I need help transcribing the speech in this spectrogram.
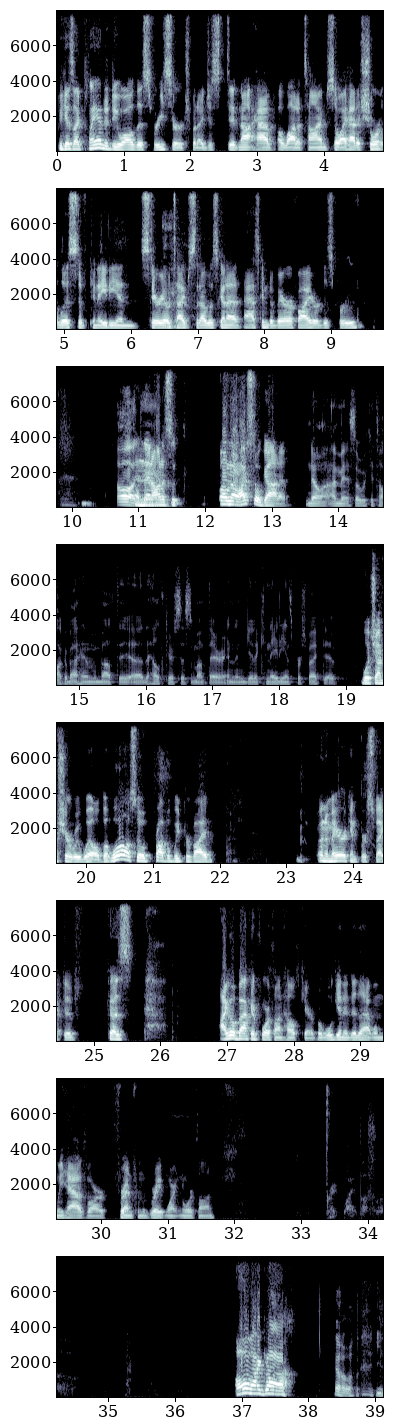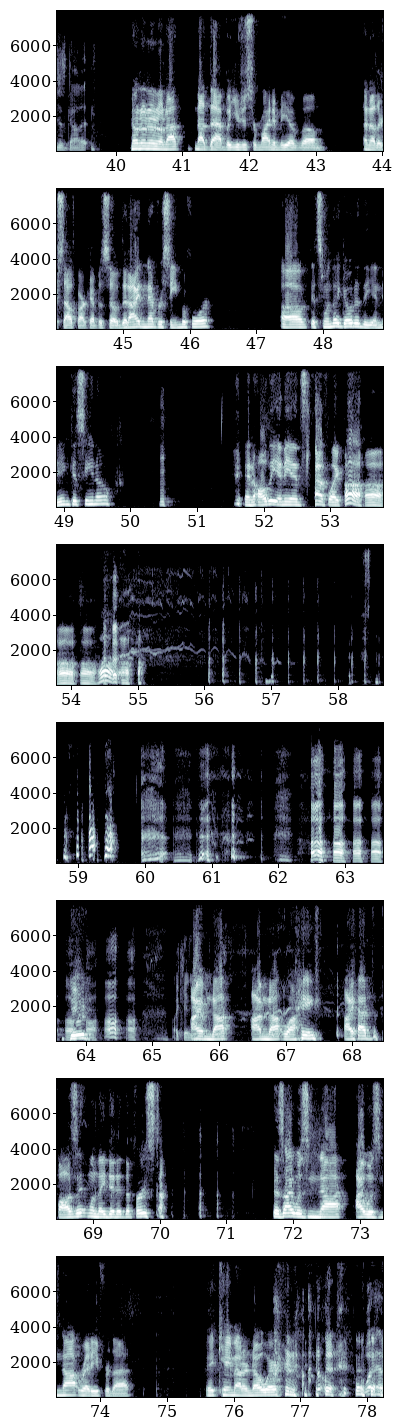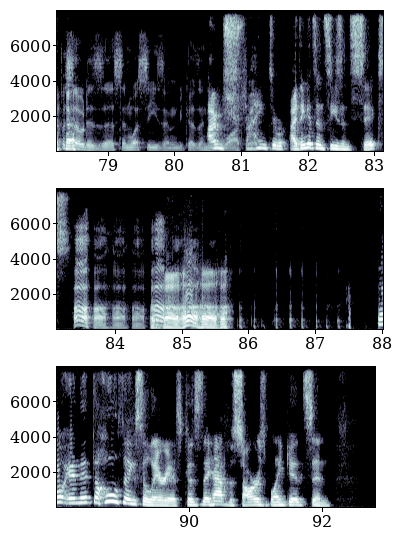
because I planned to do all this research, but I just did not have a lot of time. So I had a short list of Canadian stereotypes that I was going to ask him to verify or disprove. Oh, and then honestly, oh no, I've still got it. No, I meant so we could talk about him about the uh, the healthcare system up there, and then get a Canadian's perspective. Which I'm sure we will, but we'll also probably provide an American perspective because I go back and forth on healthcare, but we'll get into that when we have our friend from the Great White North on. Great White Buffalo. Oh my god! Oh, you just got it. No, no, no, no, not not that. But you just reminded me of um, another South Park episode that I'd never seen before. Uh, it's when they go to the Indian casino, and all the Indians laugh like ha ha ha ha ha. ha. Dude. I can't. I am not. I'm not lying. I had to pause it when they did it the first time because I was not. I was not ready for that. It came out of nowhere. What episode is this and what season? Because I need I'm to watch trying it. to. I think it's in season six. Ha ha ha ha Ha, ha. ha, ha, ha. oh, and the, the whole thing's hilarious because they have the SARS blankets and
